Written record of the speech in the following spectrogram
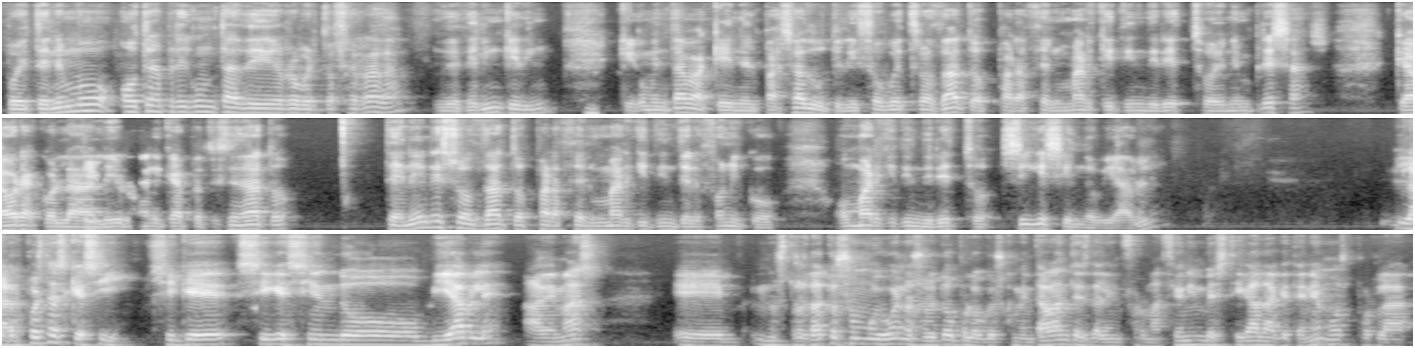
Pues tenemos otra pregunta de Roberto Cerrada, desde LinkedIn, que comentaba que en el pasado utilizó vuestros datos para hacer marketing directo en empresas, que ahora con la Ley Orgánica de Protección de Datos, ¿tener esos datos para hacer marketing telefónico o marketing directo sigue siendo viable? La respuesta es que sí, sí que sigue siendo viable. Además, eh, nuestros datos son muy buenos, sobre todo por lo que os comentaba antes de la información investigada que tenemos, por la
